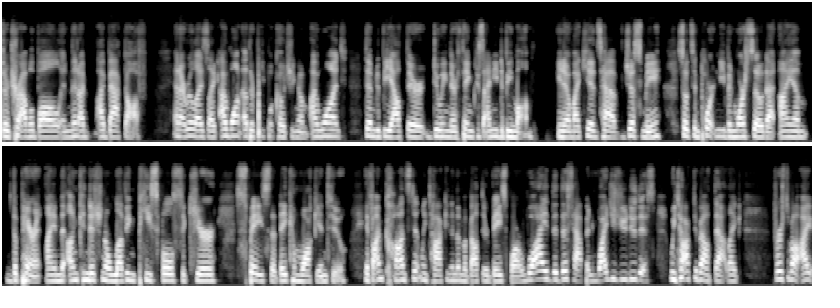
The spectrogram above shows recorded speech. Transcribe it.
their travel ball. And then I, I backed off and I realized like I want other people coaching them. I want them to be out there doing their thing because I need to be mom. You know, my kids have just me. So it's important even more so that I am the parent. I am the unconditional, loving, peaceful, secure space that they can walk into. If I'm constantly talking to them about their baseball, why did this happen? Why did you do this? We talked about that. Like, first of all, I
